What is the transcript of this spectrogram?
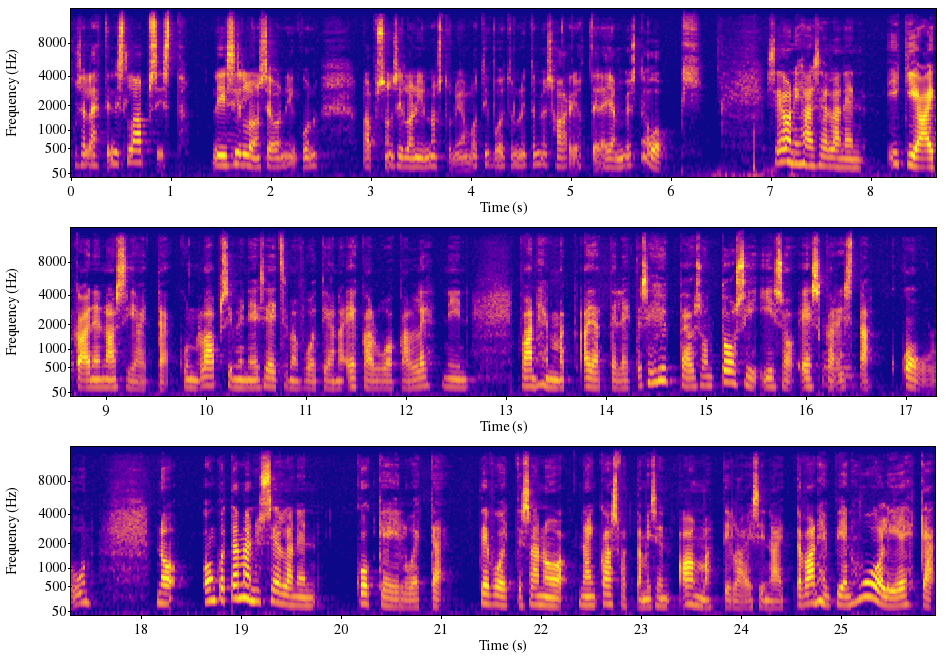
kun se lähtee niistä lapsista, niin mm. silloin se on niin kuin, lapsi on silloin innostunut ja motivoitunut niitä myös harjoittelemaan ja myös ne oppii. Se on ihan sellainen ikiaikainen asia, että kun lapsi menee seitsemänvuotiaana ekaluokalle, niin vanhemmat ajattelee, että se hyppäys on tosi iso eskarista kouluun. No onko tämä nyt sellainen kokeilu, että te voitte sanoa näin kasvattamisen ammattilaisina, että vanhempien huoli ehkä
